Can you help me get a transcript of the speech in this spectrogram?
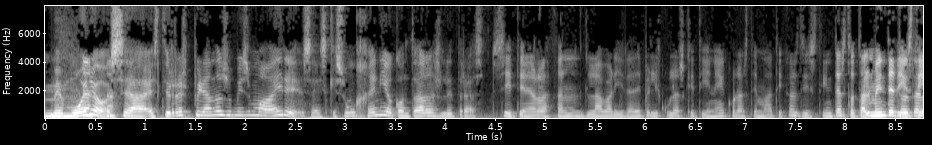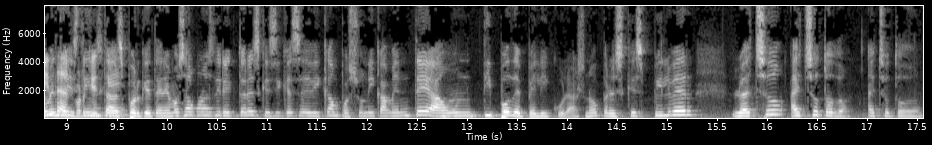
Me muero. O sea, estoy respirando su mismo aire. O sea, es que es un genio con todas las letras. Sí, tiene razón, la variedad de películas que tiene con las temáticas distintas, totalmente, Totalmente distintas. porque es distintas, que- porque tenemos algunos directores que sí que se dedican pues únicamente a un tipo de películas, ¿no? Pero es que Spielberg lo ha hecho, ha hecho todo, ha hecho todo.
